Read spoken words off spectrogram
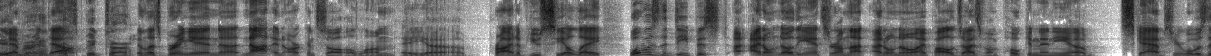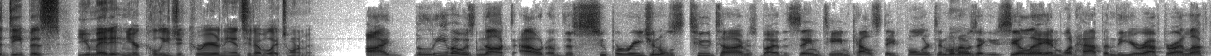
did, Never man. in doubt. That's big time. And let's bring in uh, not an Arkansas alum, a, uh, a pride of UCLA. What was the deepest? I, I don't know the answer. I'm not. I don't know. I apologize if I'm poking any uh, scabs here. What was the deepest you made it in your collegiate career in the NCAA tournament? I believe I was knocked out of the Super Regionals two times by the same team, Cal State Fullerton, when I was at UCLA. And what happened the year after I left?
